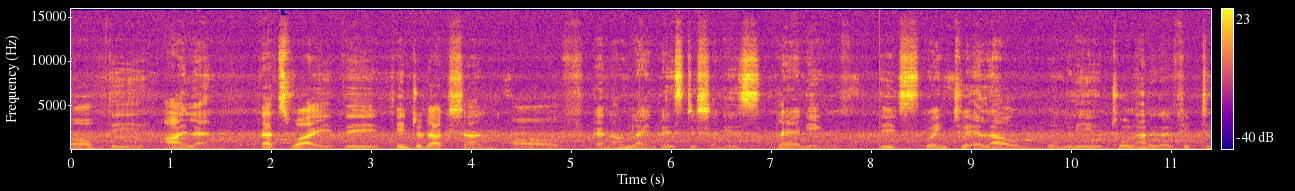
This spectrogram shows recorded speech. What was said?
of the island. That's why the introduction of an online registration is planning. It's going to allow only 1250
